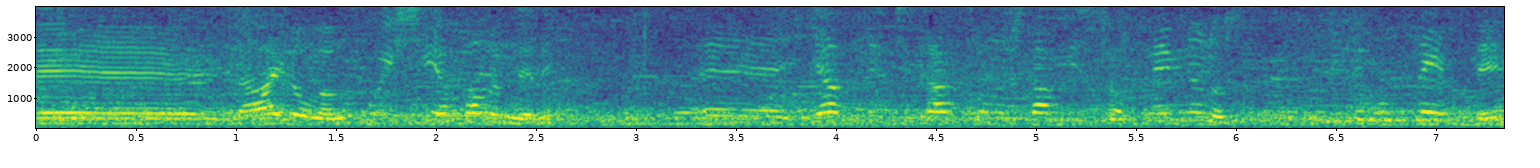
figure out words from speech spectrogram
ee, dahil olalım, bu işi yapalım dedik. Ee, yaptık çıkan sonuçtan biz çok memnunuz. Bizi mutlu etti.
